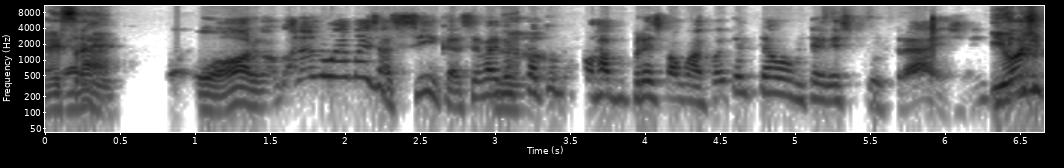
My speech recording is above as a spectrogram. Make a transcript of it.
é isso aí. O órgão. Agora não é mais assim, cara. Você vai ver que tá tudo com o rabo preso com alguma coisa, tem que ter um interesse por trás. E hoje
